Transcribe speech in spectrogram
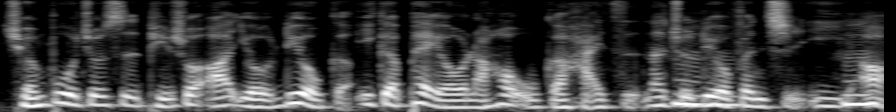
全部就是，比如说啊，有六个，一个配偶，然后五个孩子，那就六分之一啊。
